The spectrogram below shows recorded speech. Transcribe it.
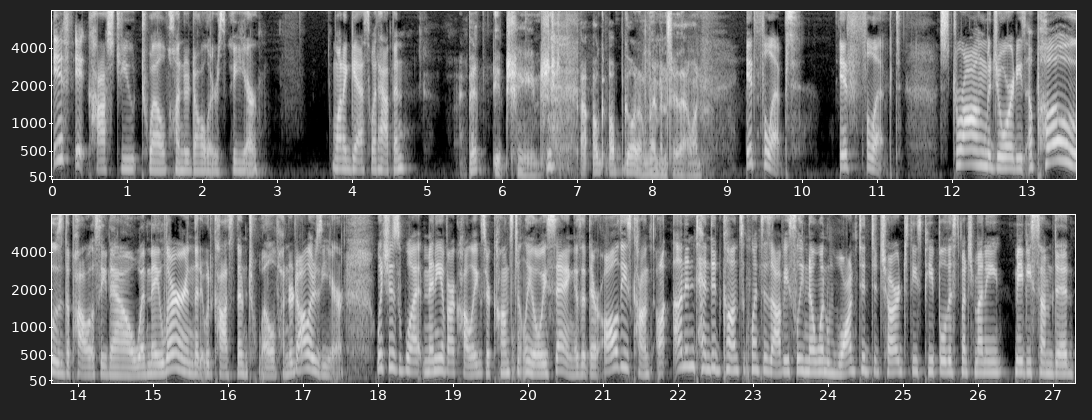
if it cost you $1,200 a year? Want to guess what happened? I bet it changed. I'll, I'll go on a limb and say that one. It flipped. It flipped. Strong majorities oppose the policy now when they learn that it would cost them $1,200 a year, which is what many of our colleagues are constantly always saying is that there are all these con- uh, unintended consequences. Obviously, no one wanted to charge these people this much money. Maybe some did,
